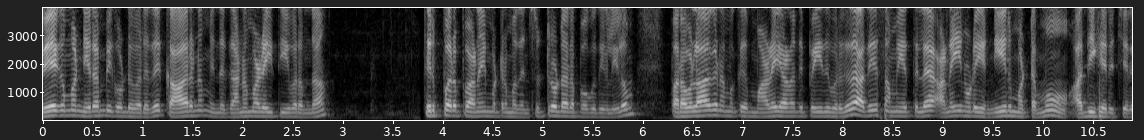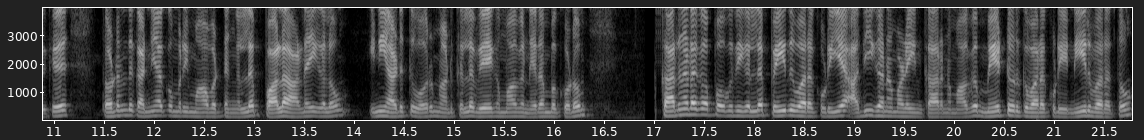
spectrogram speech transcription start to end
வேகமாக நிரம்பி கொண்டு வருது. காரணம் இந்த கனமழை தீவிரம் தான் திருப்பரப்பு அணை மற்றும் அதன் சுற்றுவட்டார பகுதிகளிலும் பரவலாக நமக்கு மழையானது பெய்து வருகிறது. அதே சமயத்தில் அணையினுடைய நீர் மட்டமும் அதிகரிச்சிருக்கு. தொடர்ந்து கன்னியாகுமரி மாவட்டங்களில் பல அணைகளும் இனி அடுத்து வரும் நாட்களில் வேகமாக நிரம்பக்கூடும். கர்நாடக பகுதிகளில் பெய்து வரக்கூடிய அதி கனமழையின் காரணமாக மேட்டூருக்கு வரக்கூடிய நீர்வரத்தும்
